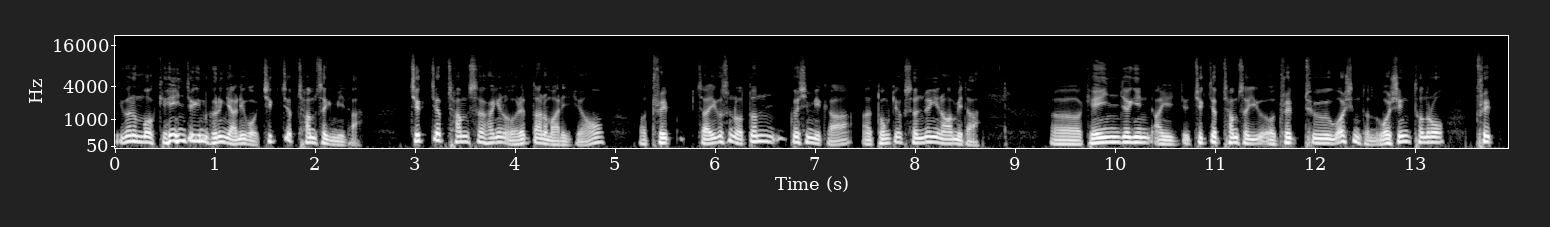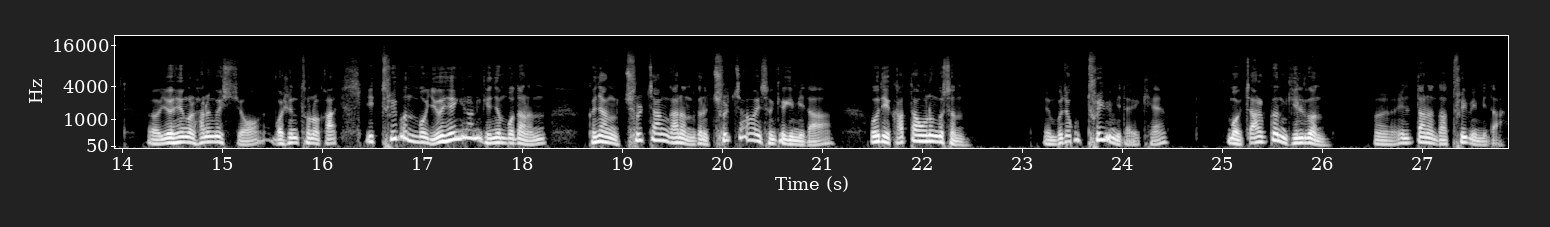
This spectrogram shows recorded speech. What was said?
이거는 뭐 개인적인 그런 게 아니고 직접 참석입니다. 직접 참석하기는 어렵다는 말이죠. 어, 트립. 자, 이것은 어떤 것입니까? 어, 동격 설명이 나옵니다. 어, 개인적인 아니 직접 참석 어, 트립 투 워싱턴. 워싱턴으로 트립 어, 여행을 하는 것이죠. 워싱턴으로 가. 이 트립은 뭐 여행이라는 개념보다는 그냥 출장 가는 그런 출장의 성격입니다. 어디 갔다 오는 것은 예, 무조건 트립입니다. 이렇게. 뭐 짧건 길건 어, 일단은 다 트립입니다.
